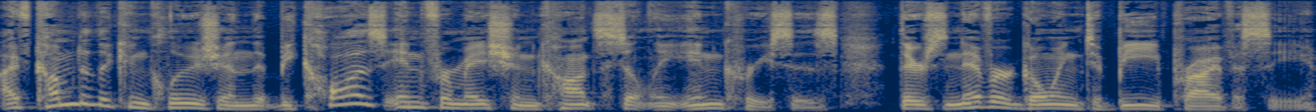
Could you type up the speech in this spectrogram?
I've come to the conclusion that because information constantly increases, there's never going to be privacy.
